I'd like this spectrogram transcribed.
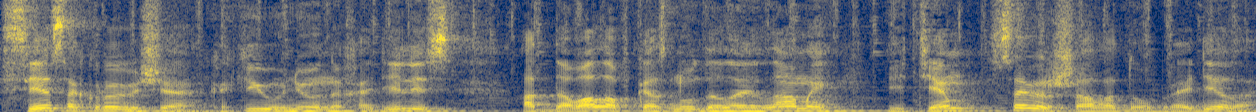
все сокровища, какие у нее находились, отдавала в казну Далай-Ламы и тем совершала доброе дело.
